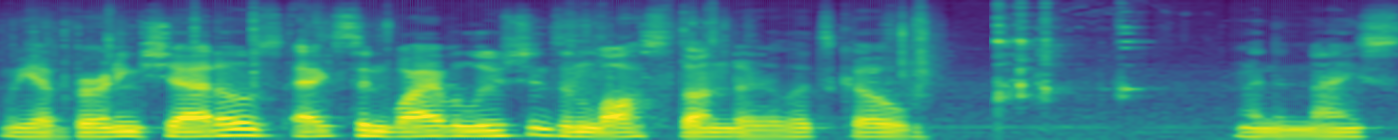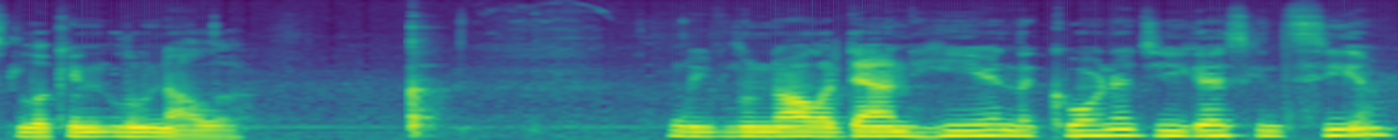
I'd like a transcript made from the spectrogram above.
We have Burning Shadows, X and Y Evolutions, and Lost Thunder. Let's go. And a nice looking Lunala. Leave Lunala down here in the corner so you guys can see him.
